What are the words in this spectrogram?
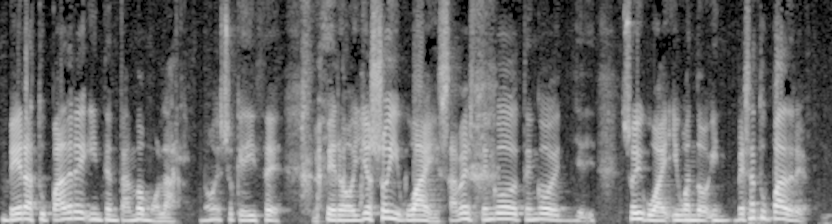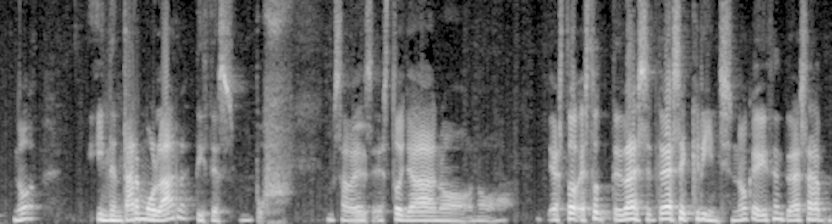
ver a tu padre intentando molar, ¿no? Eso que dice, pero yo soy guay, ¿sabes? Tengo, tengo, soy guay. Y cuando ves a tu padre, ¿no? Intentar molar, dices, ¿sabes? Esto ya no, no, esto, esto te, da ese, te da ese cringe, ¿no? Que dicen, te da esa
